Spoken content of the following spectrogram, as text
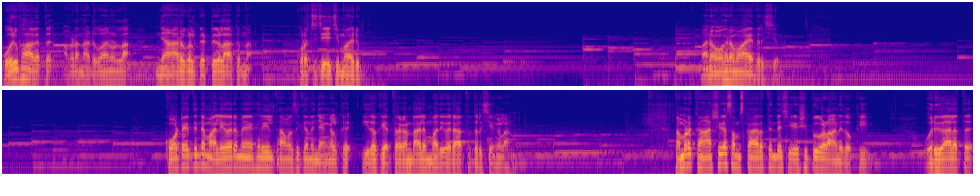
ഒരു ഭാഗത്ത് അവിടെ നടുവാനുള്ള ഞാറുകൾ കെട്ടുകളാക്കുന്ന കുറച്ച് ചേച്ചിമാരും മനോഹരമായ ദൃശ്യം. കോട്ടയത്തിന്റെ മലയോര മേഖലയിൽ താമസിക്കുന്ന ഞങ്ങൾക്ക് ഇതൊക്കെ എത്ര കണ്ടാലും മതിവരാത്ത ദൃശ്യങ്ങളാണ്. നമ്മുടെ കാർഷിക സംസ്കാരത്തിന്റെ ശേഷിപ്പുകളാണ് ഇതൊക്കെയും. ഒരു കാലത്ത്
